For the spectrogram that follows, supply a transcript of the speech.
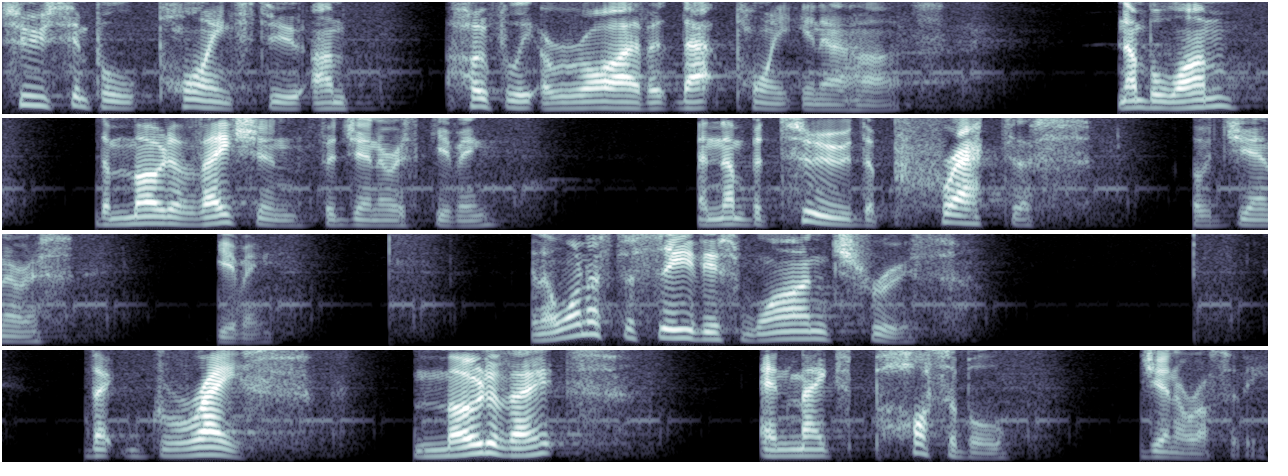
Two simple points to um, hopefully arrive at that point in our hearts. Number one, the motivation for generous giving. And number two, the practice of generous giving. And I want us to see this one truth that grace motivates and makes possible generosity.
